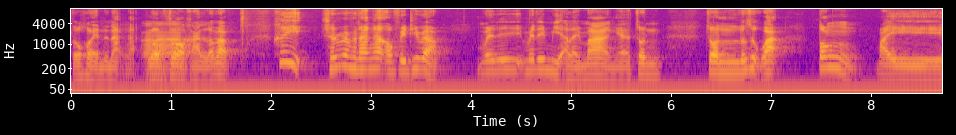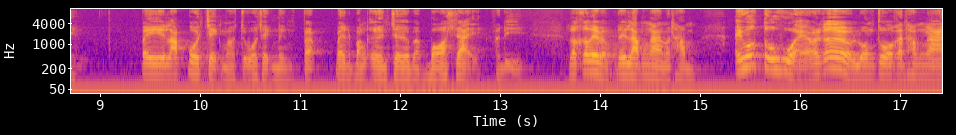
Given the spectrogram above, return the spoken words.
ตัวห่วยในหนังอะอ่ารรวมตัวกันแล้วแบบเฮ้ยฉันเป็นพนักงานออฟฟิศที่แบบ ไม่ได้ไม่ได้มีอะไรมากเงี้ยจนจนรู้สึกว่าต้องไปไปรับโปรเจกต์มาโปรเจกต์หนึ่งแบบไปบังเอิญเจอแบบบอสใหญ่พอดี แล้วก็เลยแบบได้รับงานมาทำไอ้พวกตัวห่วยมันก็แบบรวมตัวกันทำงาน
